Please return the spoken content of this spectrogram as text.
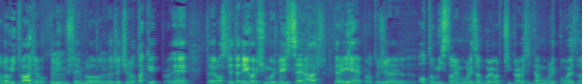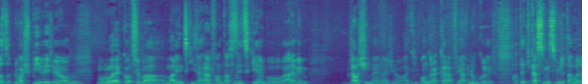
a nový tváře, o kterých hmm. už tady bylo hmm. řečeno taky. Pro ně to je vlastně ten nejhorší možný scénář, který je, protože o to místo nemohli zabojovat v přípravě, si tam mohli povést dva, dva špíly, že jo. Hmm. Mohl jako třeba Malinský zahrát fantasticky, hmm. nebo já nevím, další jména, že jo, ať Ondra Karafiar, hmm. kdokoliv. A teďka si myslím, že tahle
